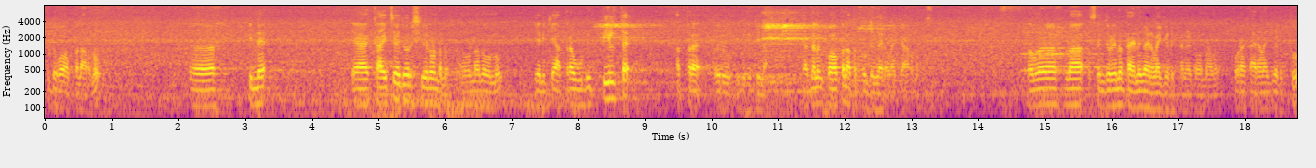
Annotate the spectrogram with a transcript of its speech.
ഫുഡ് കുഴപ്പമില്ലായിരുന്നു പിന്നെ കഴിച്ച് കഴിച്ച ഒരു ക്ഷീണമുണ്ടല്ലോ അതുകൊണ്ടാന്ന് തോന്നുന്നു എനിക്ക് അത്ര ഉടുപ്പിയിലത്തെ അത്ര ഒരു ഇത് കിട്ടിയില്ല. എന്നാലും കുഴപ്പമില്ലാത്ത ഫുഡും കാര്യങ്ങളൊക്കെ ആയിരുന്നു നമ്മൾ ഇവിടെ സെഞ്ചുറിയിൽ നിന്ന് ടൈലും കാര്യങ്ങളൊക്കെ എടുക്കാനായിട്ട് വന്നതാണ്. കുറേ കാര്യങ്ങളൊക്കെ എടുത്തു.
